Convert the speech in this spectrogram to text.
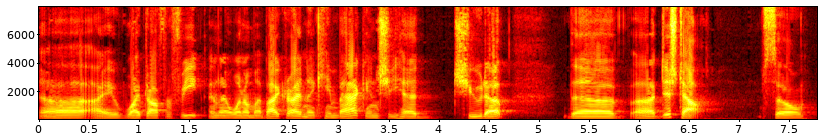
uh, I wiped off her feet and I went on my bike ride and I came back and she had chewed up the uh, dish towel. So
